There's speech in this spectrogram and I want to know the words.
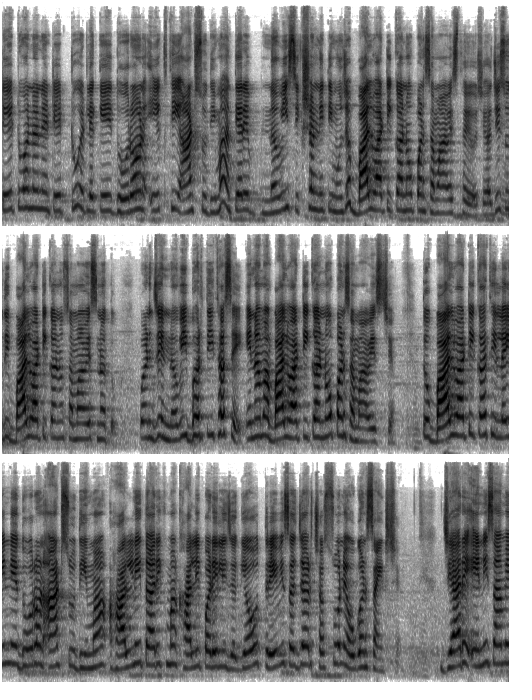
ટેટ વન અને ટેટ ટુ એટલે કે ધોરણ એકથી આઠ સુધીમાં અત્યારે નવી શિક્ષણ નીતિ મુજબ બાલવાટિકાનો પણ સમાવેશ થયો છે. હજી સુધી બાલવાટિકાનો સમાવેશ નહોતો પણ જે નવી ભરતી થશે એનામાં બાલવાટિકાનો પણ સમાવેશ છે. તો બાલવાટિકાથી લઈને ધોરણ આઠ સુધીમાં હાલની તારીખમાં ખાલી પડેલી જગ્યાઓ ત્રેવીસ હજાર છસો ને ઓગણસાઠ છે. જ્યારે એની સામે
